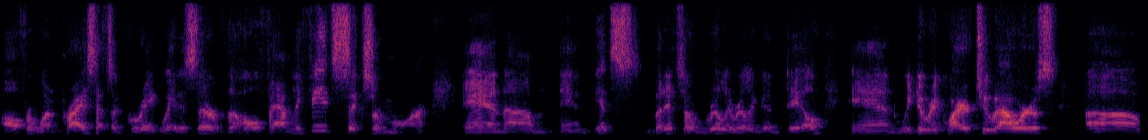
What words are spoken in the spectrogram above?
all for one price. That's a great way to serve the whole family. Feed six or more and um, and it's but it's a really really good deal and we do require two hours uh,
